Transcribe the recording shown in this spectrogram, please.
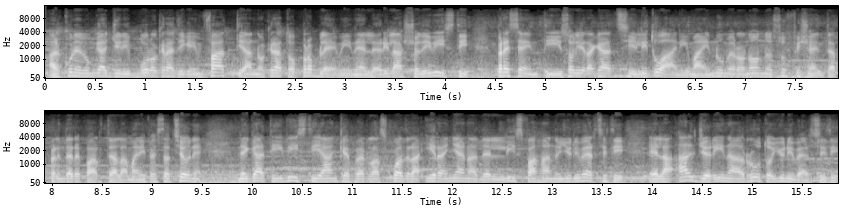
Alcune lungaggini burocratiche infatti hanno creato problemi nel rilascio dei visti, presenti i soli ragazzi lituani ma in numero non sufficiente a prendere parte alla manifestazione, negati i visti anche per la squadra iraniana dell'Isfahan University e la algerina Ruto University.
